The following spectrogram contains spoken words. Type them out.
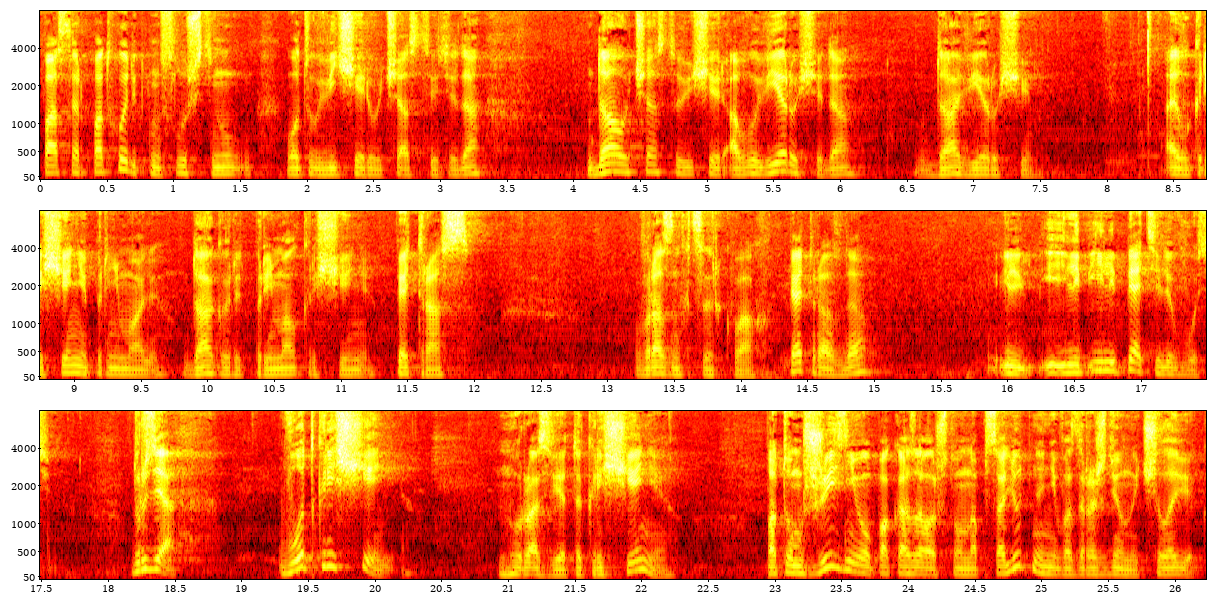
пастор подходит к нему, слушайте, ну вот вы в вечере участвуете, да? Да, участвую в вечере. А вы верующий, да? Да, верующий. А вы крещение принимали? Да, говорит, принимал крещение. Пять раз. В разных церквах. Пять раз, да? Или, или, или пять, или восемь. Друзья, вот крещение. Ну разве это крещение? Потом жизнь его показала, что он абсолютно невозрожденный человек.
